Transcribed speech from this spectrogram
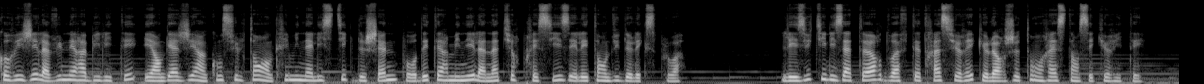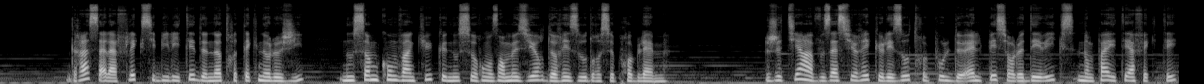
corriger la vulnérabilité et engager un consultant en criminalistique de chaîne pour déterminer la nature précise et l'étendue de l'exploit. Les utilisateurs doivent être assurés que leurs jetons restent en sécurité. Grâce à la flexibilité de notre technologie, nous sommes convaincus que nous serons en mesure de résoudre ce problème. Je tiens à vous assurer que les autres poules de LP sur le DEX n'ont pas été affectées,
